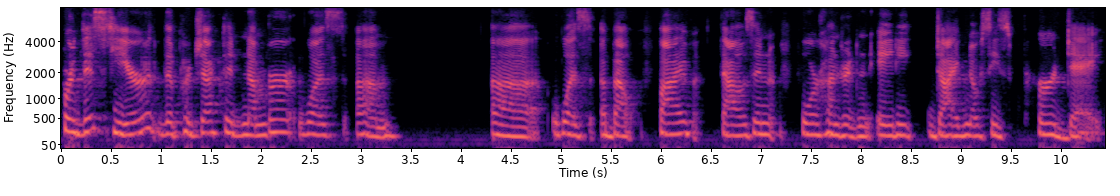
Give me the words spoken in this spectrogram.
For this year, the projected number was um, uh, was about five thousand four hundred and eighty diagnoses per day.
